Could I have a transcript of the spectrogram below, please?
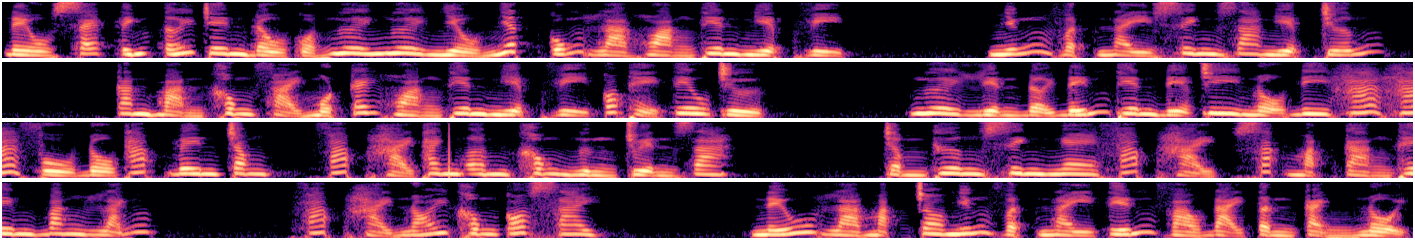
Đều sẽ tính tới trên đầu của ngươi ngươi nhiều nhất cũng là hoàng thiên nghiệp vị. Những vật này sinh ra nghiệp chướng. Căn bản không phải một cách hoàng thiên nghiệp vị có thể tiêu trừ. Ngươi liền đợi đến thiên địa chi nộ đi ha ha phù đồ tháp bên trong, pháp hải thanh âm không ngừng truyền ra. trầm thương sinh nghe pháp hải sắc mặt càng thêm băng lãnh. Pháp hải nói không có sai. Nếu là mặc cho những vật này tiến vào đại tần cảnh nội.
